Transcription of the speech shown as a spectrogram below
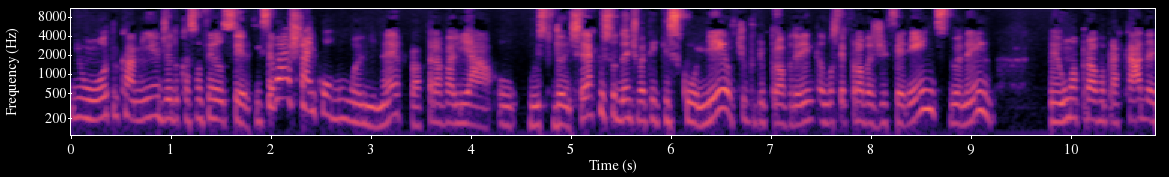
e um outro caminho de educação financeira. O que você vai achar em comum ali, né, para avaliar o, o, estudante? Será que o estudante vai ter que escolher o tipo de prova do Enem? Então, você provas diferentes do Enem? É uma prova para cada,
